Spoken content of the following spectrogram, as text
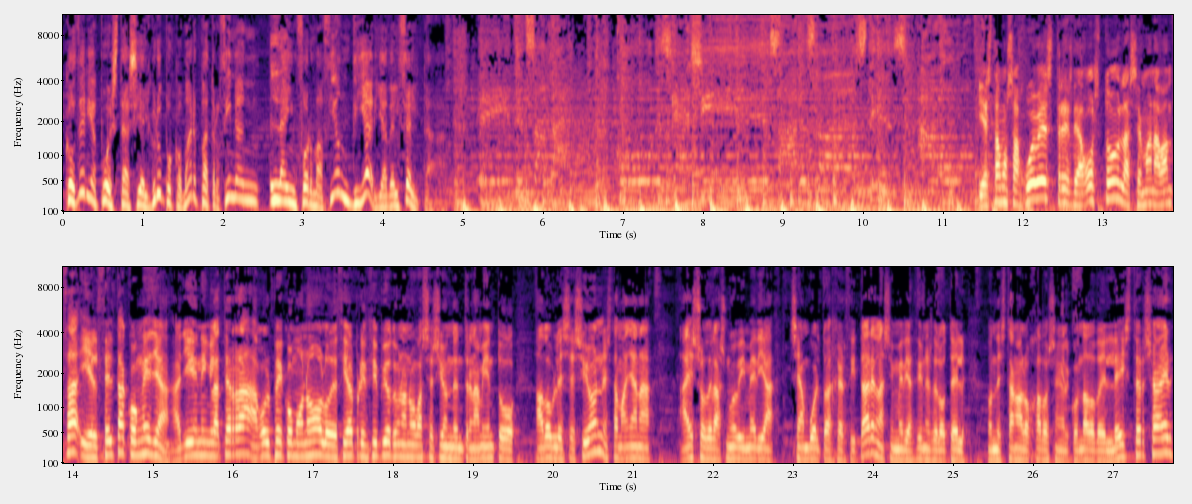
Coderia Apuestas y el Grupo Comar patrocinan la información diaria del Celta. Y estamos a jueves 3 de agosto, la semana avanza y el Celta con ella, allí en Inglaterra, a golpe como no, lo decía al principio, de una nueva sesión de entrenamiento a doble sesión. Esta mañana a eso de las nueve y media se han vuelto a ejercitar en las inmediaciones del hotel donde están alojados en el condado de Leicestershire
